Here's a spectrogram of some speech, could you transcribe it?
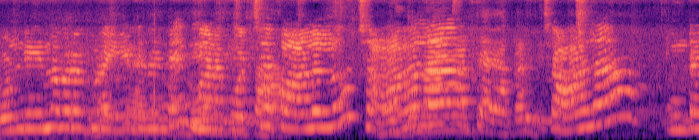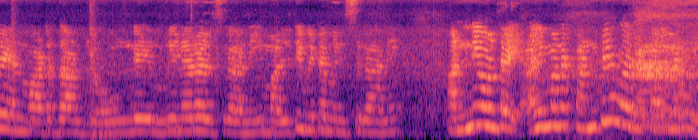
రెండేళ్ళ వరకు కూడా ఏంటంటే మనకు వచ్చే పాలల్లో చాలా చాలా ఉంటాయి అన్నమాట దాంట్లో. ఉండే మినరల్స్ కానీ మల్టీవిటమిన్స్ కానీ అన్నీ ఉంటాయి. అవి మనకు అంతే కదా కళ్ళకి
